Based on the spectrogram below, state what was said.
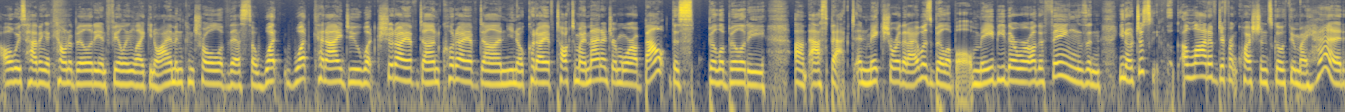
always having accountability and feeling like you know I'm in control of this. So what what can I do? What should I have done? Could I have done? You know, could I have talked to my manager more about this billability um, aspect and make sure that I was billable? Maybe there were other things, and you know, just a lot of different questions go through my head.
